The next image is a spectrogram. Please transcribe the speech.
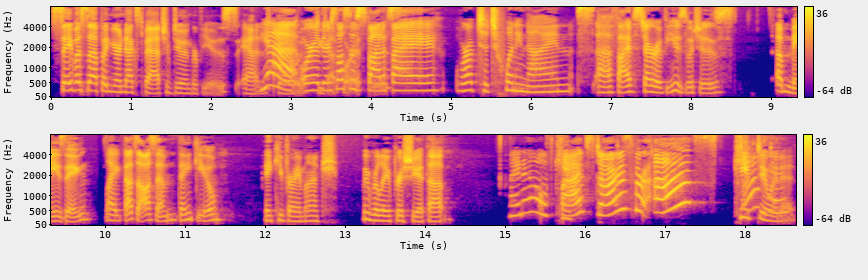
save us up in your next batch of doing reviews. And Yeah, or there's also us, please. Spotify. We're up to 29 uh, five star reviews, which is amazing. Like, that's awesome. Thank you. Thank you very much. We really appreciate that. I know. Five stars for us. Keep Stop doing it.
